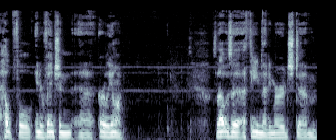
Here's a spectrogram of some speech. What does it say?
helpful intervention uh, early on. So that was a, a theme that emerged. Um,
